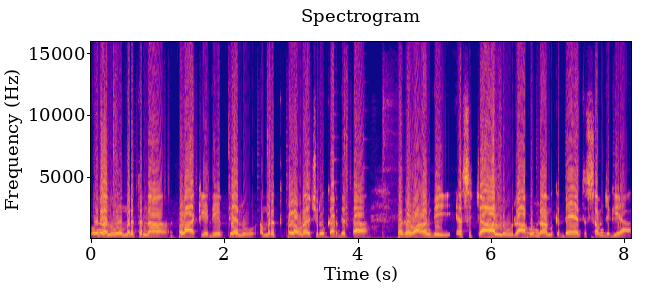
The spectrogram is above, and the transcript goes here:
ਉਹਨਾਂ ਨੂੰ ਅੰਮ੍ਰਿਤ ਨਾ ਪਿਲਾ ਕੇ ਦੇਵਤਿਆਂ ਨੂੰ ਅੰਮ੍ਰਿਤ ਪਿਲਾਉਣਾ ਸ਼ੁਰੂ ਕਰ ਦਿੱਤਾ। ਭਗਵਾਨ ਦੀ ਇਸ ਚਾਲ ਨੂੰ ਰਾਹੂ ਨਾਮਕ ਦੈਂਤ ਸਮਝ ਗਿਆ।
